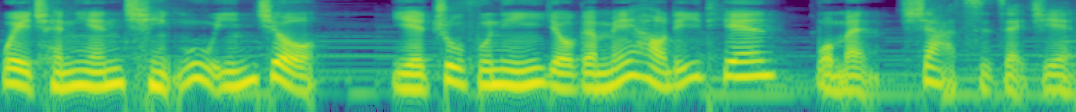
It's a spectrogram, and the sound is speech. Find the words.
未成年请勿饮酒，也祝福您有个美好的一天。我们下次再见。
